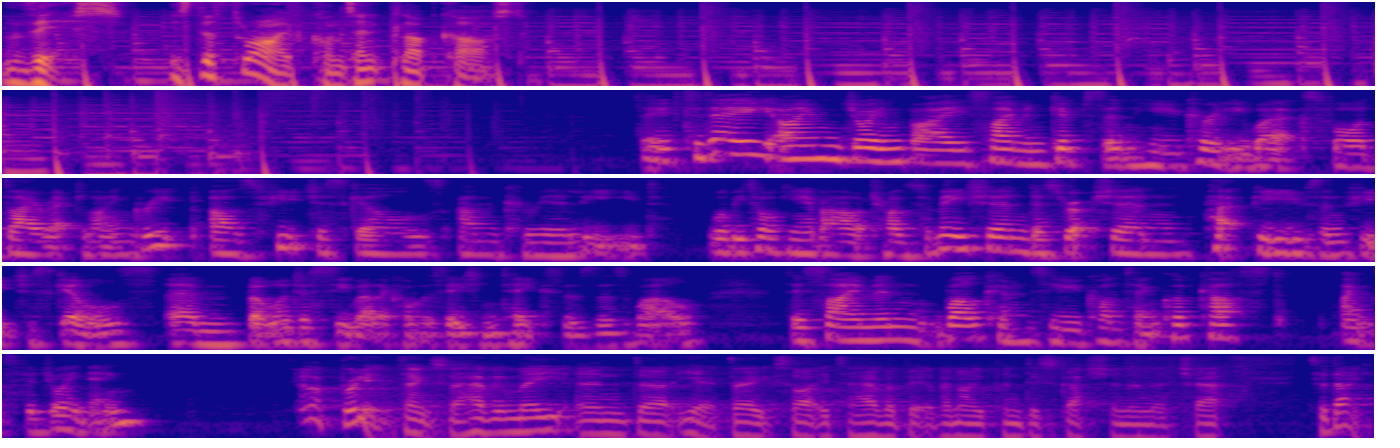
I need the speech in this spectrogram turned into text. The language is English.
This is the Thrive Content Clubcast. So today I'm joined by Simon Gibson, who currently works for Direct Line Group as Future Skills and Career Lead. We'll be talking about transformation, disruption, pet peeves, and future skills, um, but we'll just see where the conversation takes us as well. So, Simon, welcome to Content Clubcast. Thanks for joining. Oh, brilliant. Thanks for having me. And uh, yeah, very excited to have a bit of an open discussion and a chat today.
